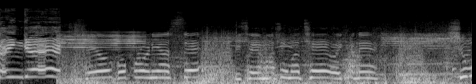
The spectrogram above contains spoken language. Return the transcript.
দেঙ্গে সেও গোপ্রো নিয়ে আসছে পিছে মাসুম আছে ওইখানে শুভ।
